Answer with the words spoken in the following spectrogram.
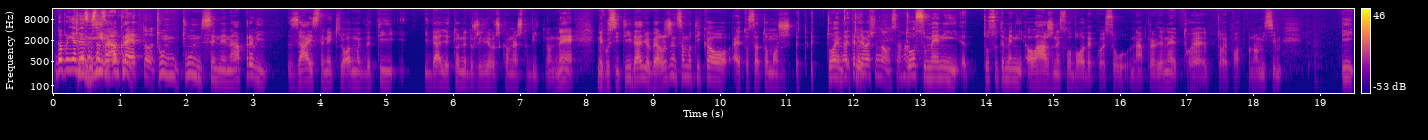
Dobro, ja ne Tu znam sad za konkretno. Tu, tu se ne napravi zaista neki odmak da ti i dalje to ne doživljavaš kao nešto bitno. Ne, nego si ti i dalje obeležen, samo ti kao, eto sad to možeš, et- et- to je... Natrljavaš na nos, aha. To su meni, to su te meni lažne slobode koje su napravljene. To je, to je potpuno, mislim, I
